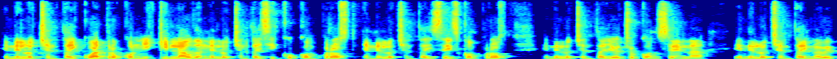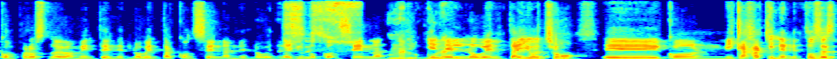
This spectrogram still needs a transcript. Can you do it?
en el 84 con Nicky Lauda, en el 85 con Prost, en el 86 con Prost, en el 88 con Senna, en el 89 con Prost nuevamente, en el 90 con Senna, en el 91 con Senna y en el 98 eh, con Mika Hakkinen. Entonces,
